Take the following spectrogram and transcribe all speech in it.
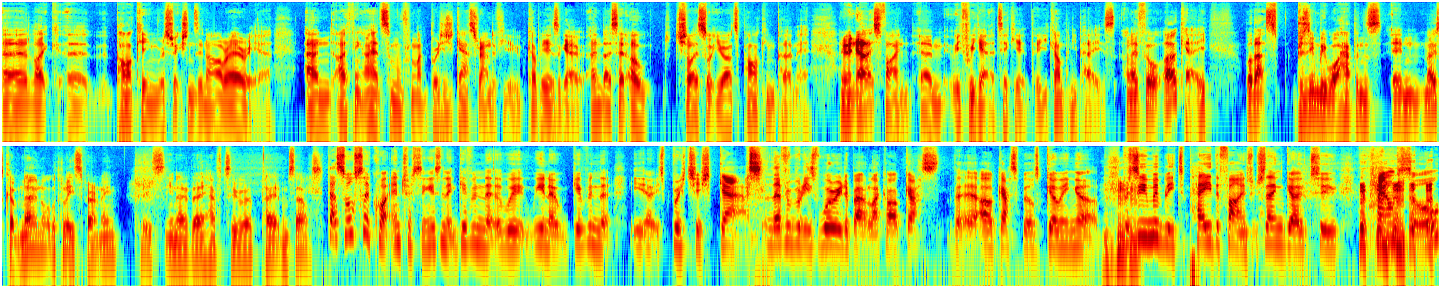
uh, like uh, parking restrictions in our area, and I think I had someone from like British Gas around a few couple of years ago, and I said, "Oh, shall I sort you out a parking permit?" And he went, "No, it's fine. Um, if we get a ticket, the company pays." And I thought, okay, well, that's presumably what happens in most companies. No, not the police. Apparently, police, you know, they have to uh, pay it themselves. That's also quite interesting, isn't it? Given that we, you know, given that you know it's British gas, and everybody's worried about like our gas, the, our gas bills going up, presumably to pay the fines, which then go to the council.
